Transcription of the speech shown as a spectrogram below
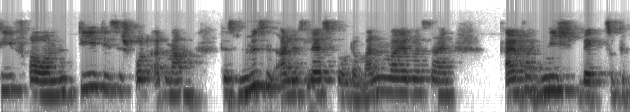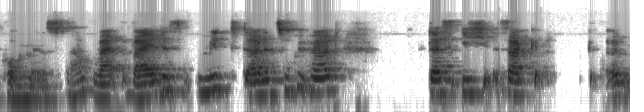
die Frauen, die diese Sportart machen, das müssen alles Lesben oder Mannweiber sein, einfach nicht wegzubekommen ist, ja? weil, weil das mit da dazugehört, dass ich sage, äh,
